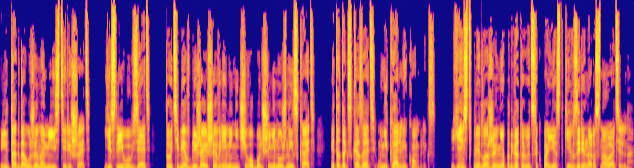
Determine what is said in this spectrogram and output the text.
и тогда уже на месте решать. Если его взять, то тебе в ближайшее время ничего больше не нужно искать. Это, так сказать, уникальный комплекс. Есть предложение подготовиться к поездке в Заринар основательно.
